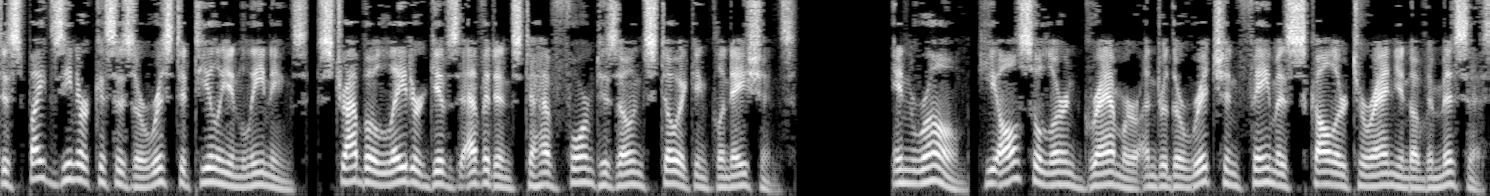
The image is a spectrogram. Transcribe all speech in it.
Despite Xenarchus's Aristotelian leanings, Strabo later gives evidence to have formed his own Stoic inclinations. In Rome, he also learned grammar under the rich and famous scholar Tyrannion of Amisus.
